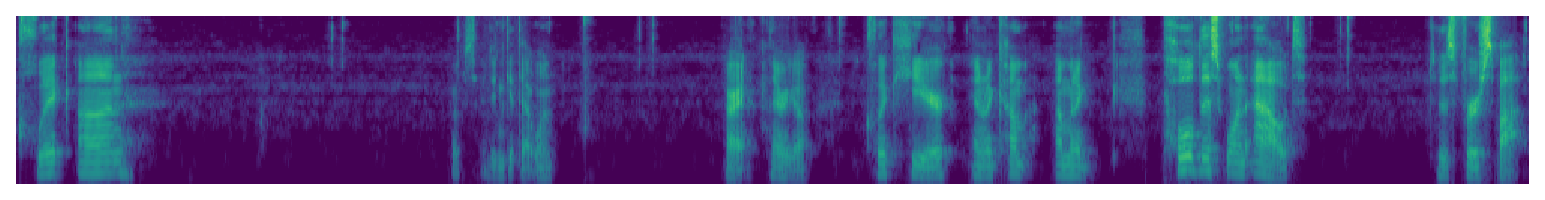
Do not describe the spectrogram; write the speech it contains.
click on, oops, I didn't get that one. All right, there we go. Click here, and I'm gonna come, I'm gonna pull this one out to this first spot.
